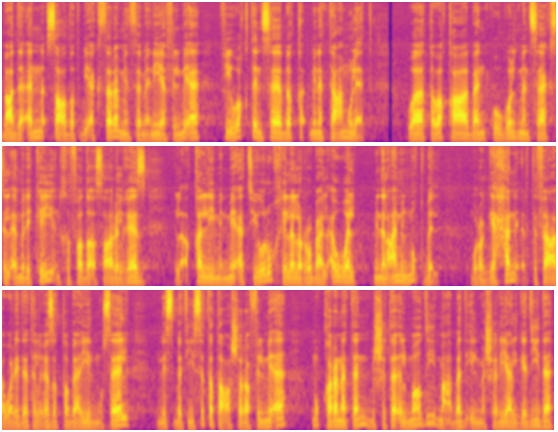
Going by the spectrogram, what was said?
بعد أن صعدت بأكثر من 8% في وقت سابق من التعاملات. وتوقع بنك جولدمان ساكس الأمريكي انخفاض أسعار الغاز إلى أقل من 100 يورو خلال الربع الأول من العام المقبل مرجحا ارتفاع واردات الغاز الطبيعي المسال بنسبة 16% مقارنة بالشتاء الماضي مع بدء المشاريع الجديدة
